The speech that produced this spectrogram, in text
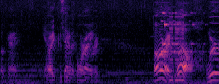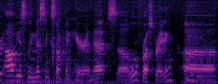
Okay. Yeah, right? Because we have four right. and three. All right. Well, we're obviously missing something here, and that's a little frustrating Mm-hmm.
